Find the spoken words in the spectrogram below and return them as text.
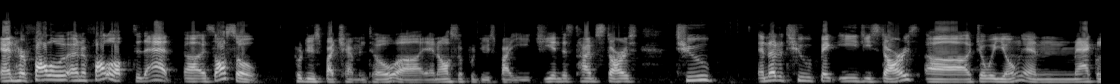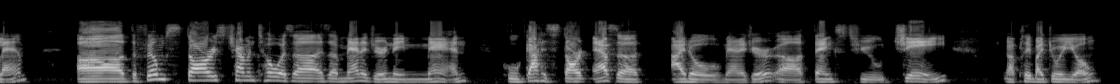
And her follow and her follow up to that uh, is also produced by Chapman To uh, and also produced by EG, and this time stars two another two big EEG stars, uh, Joey Yung and Mag Lam. Uh, the film stars Chapman To as a as a manager named Man, who got his start as a idol manager, uh, thanks to Jay, uh, played by Joey Yung,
